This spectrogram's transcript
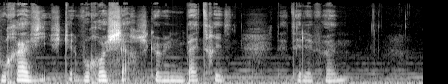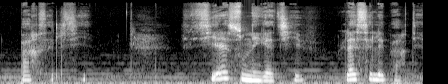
Vous ravive, qu'elle vous recharge comme une batterie de téléphone par celle-ci. Si elles sont négatives, laissez-les partir.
